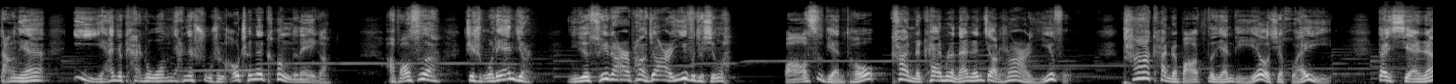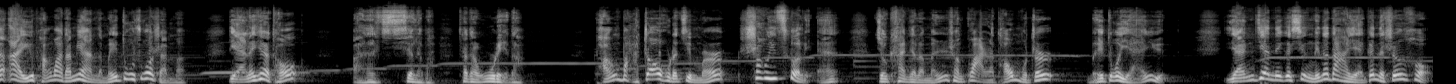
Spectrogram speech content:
当年一眼就看出我们家那树是老陈给坑的那个。啊，宝四，这是我连襟，你就随着二胖叫二姨夫就行了。”宝四点头，看着开门的男人叫了声“二姨夫”。他看着宝四的眼底也有些怀疑，但显然碍于庞爸的面子，没多说什么，点了一下头：“啊，进来吧，他在屋里呢。”庞爸招呼着进门，稍一侧脸，就看见了门上挂着桃木枝儿，没多言语。眼见那个姓林的大爷跟在身后，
